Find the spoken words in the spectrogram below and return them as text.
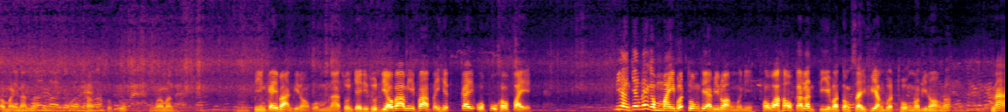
เอาไม้นั่นล่ะครับทุกๆหัวมันอืมปิ้งไก่บ้านพี่น้องผมน่าสนใจที่สุดเดี๋ยวบ้ามีภาพไปเห็ดไก่อบภูเขาไฟเฟียงจังได้กับไม้เบิดทงแท้พี่น้องมื้อนี้เพราะว่าเฮาการันตีว่าต้องใส่เฟียงเบิดทงเนาะพี่น้องเนาะ หน้า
